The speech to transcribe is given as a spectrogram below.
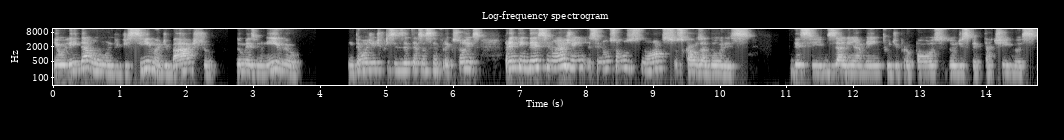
Eu olhei da onde? De cima, de baixo, do mesmo nível? Então a gente precisa ter essas reflexões para entender se não é a gente, se não somos nós os causadores desse desalinhamento de propósito ou de expectativas.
